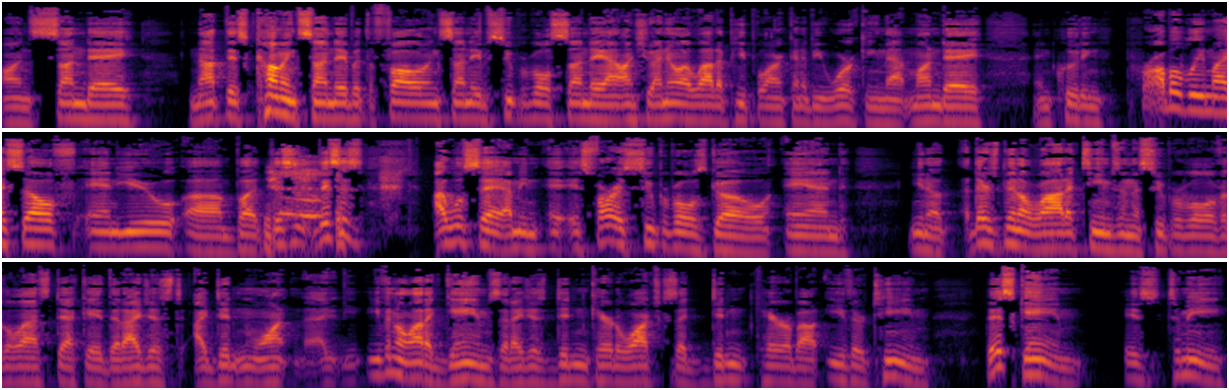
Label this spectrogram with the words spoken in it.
on Sunday. Not this coming Sunday, but the following Sunday, Super Bowl Sunday. Anshu, I know a lot of people aren't going to be working that Monday, including probably myself and you. Uh, but this is, this is, I will say, I mean, as far as Super Bowls go and – you know, there's been a lot of teams in the Super Bowl over the last decade that I just I didn't want, even a lot of games that I just didn't care to watch because I didn't care about either team. This game is to me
